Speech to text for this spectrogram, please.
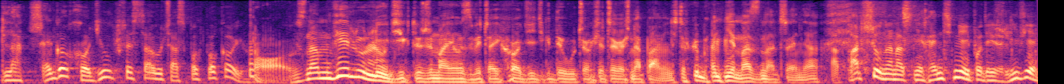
Dlaczego chodził przez cały czas po pokoju? O, znam wielu ludzi, którzy mają zwyczaj chodzić, gdy uczą się czegoś na pamięć. To chyba nie ma znaczenia. A patrzył na nas niechętnie i podejrzliwie.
